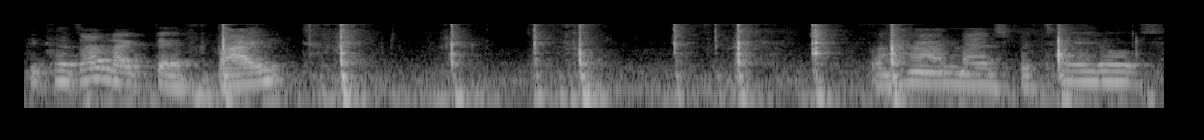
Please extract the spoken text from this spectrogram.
Because I like that bite behind mashed potatoes.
